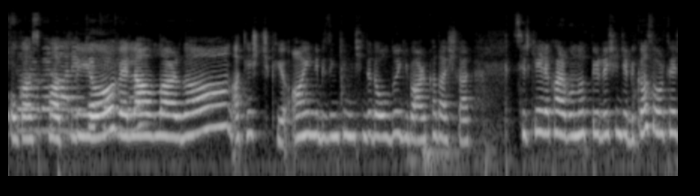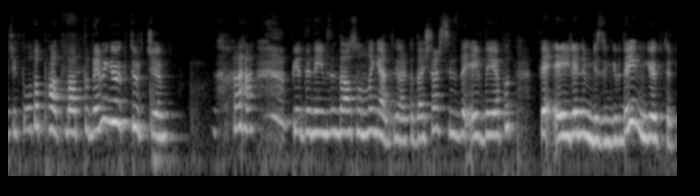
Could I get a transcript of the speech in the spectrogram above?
O sonra gaz böyle patlıyor hareket ve ediyor. lavlardan ateş çıkıyor. Aynı bizimkinin içinde de olduğu gibi arkadaşlar. Sirke ile karbonat birleşince bir gaz ortaya çıktı. O da patlattı değil mi Göktürk'cüğüm? bir deneyimizin daha sonuna geldik arkadaşlar. Siz de evde yapın ve eğlenin bizim gibi değil mi Göktürk?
